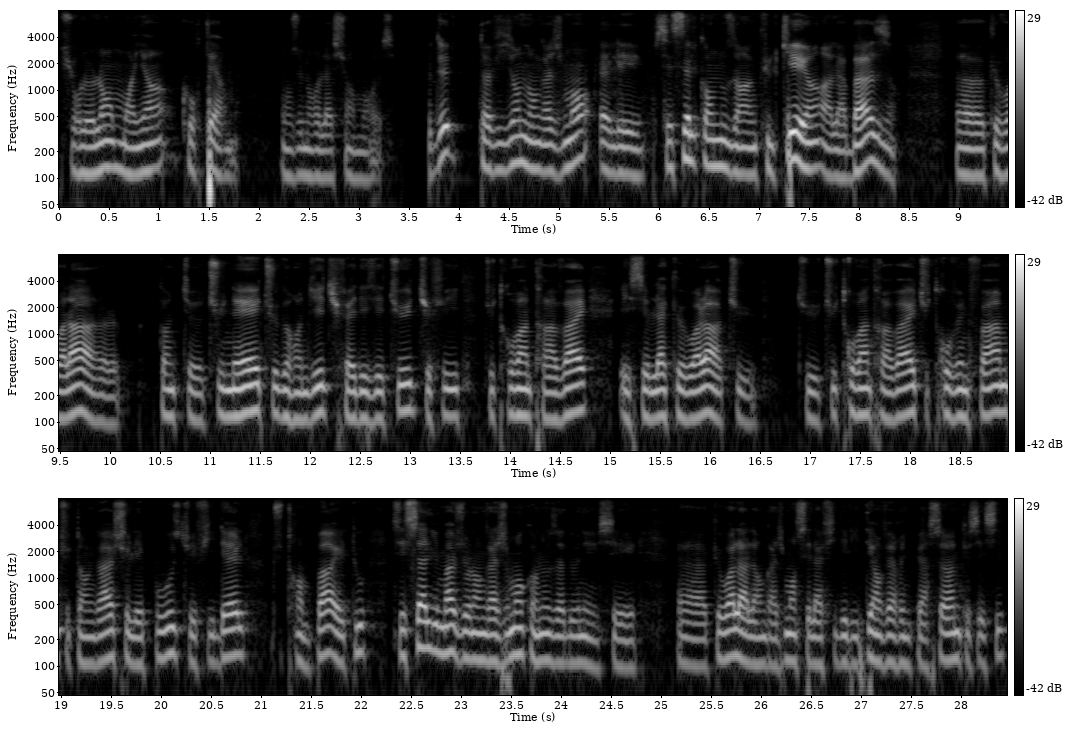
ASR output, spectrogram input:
sur le long, moyen, court terme dans une relation amoureuse. Ta vision de l'engagement, elle est, c'est celle qu'on nous a inculquée hein, à la base, euh, que voilà, euh, quand tu, nais, tu grandis, tu fais des études, tu, fais, tu trouves un travail, et c'est là que voilà, tu, tu, tu, trouves un travail, tu trouves une femme, tu t'engages, tu l'épouses, tu es fidèle, tu ne trompes pas et tout. C'est ça l'image de l'engagement qu'on nous a donné. C'est euh, que voilà, l'engagement, c'est la fidélité envers une personne, que c'est si.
